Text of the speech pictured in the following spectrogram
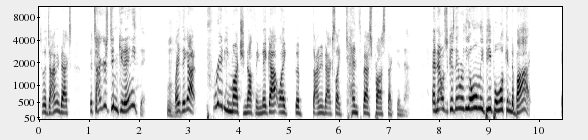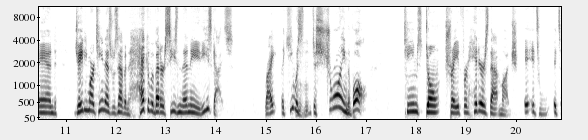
to the Diamondbacks. The Tigers didn't get anything, Mhm. right? They got pretty much nothing. They got like the Diamondbacks like 10th best prospect in that. And that was because they were the only people looking to buy. And JD Martinez was having a heck of a better season than any of these guys, right? Like he was Mhm. destroying the ball. Teams don't trade for hitters that much. It's it's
